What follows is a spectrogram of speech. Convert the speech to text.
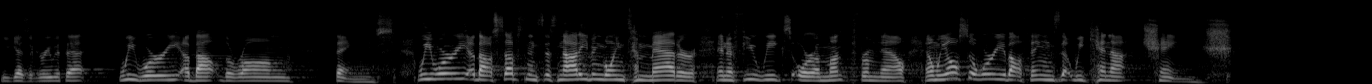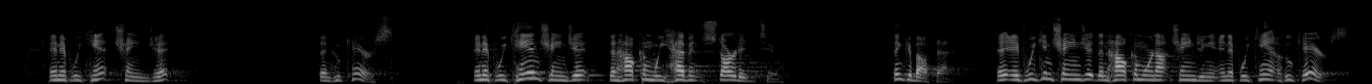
You guys agree with that? We worry about the wrong things. We worry about substance that's not even going to matter in a few weeks or a month from now. And we also worry about things that we cannot change. And if we can't change it, then who cares? And if we can change it, then how come we haven't started to? Think about that. If we can change it, then how come we're not changing it? And if we can't, who cares?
